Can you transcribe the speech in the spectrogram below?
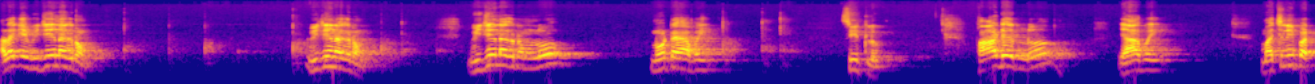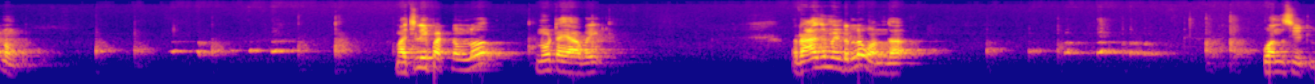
అలాగే విజయనగరం విజయనగరం విజయనగరంలో నూట యాభై సీట్లు. పాడేరులో యాభై మచిలీపట్నం మచిలీపట్నంలో నూట యాభై రాజమండ్రిలో వంద. వంద సీట్లు.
